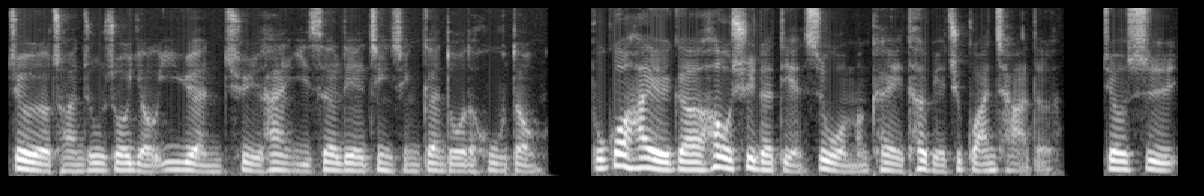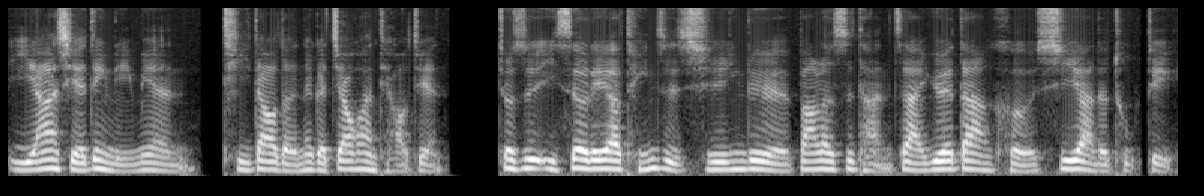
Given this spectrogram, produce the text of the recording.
就有传出说有意愿去和以色列进行更多的互动。不过还有一个后续的点是我们可以特别去观察的，就是以阿协定里面提到的那个交换条件。就是以色列要停止侵略巴勒斯坦在约旦河西岸的土地，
